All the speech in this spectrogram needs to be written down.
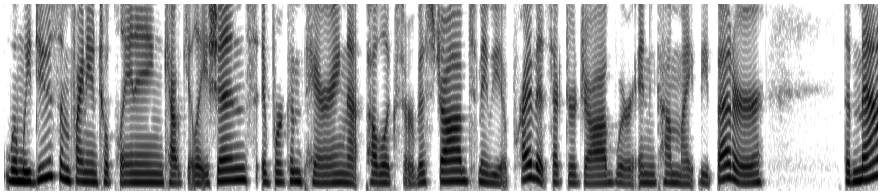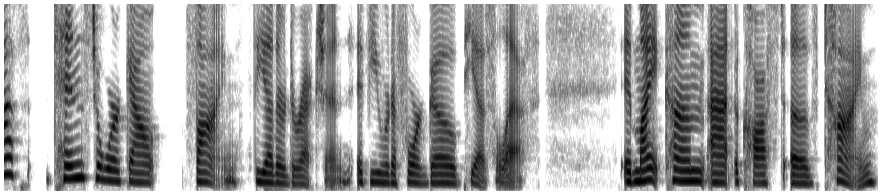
when we do some financial planning calculations, if we're comparing that public service job to maybe a private sector job where income might be better, the math tends to work out fine the other direction if you were to forego PSLF. It might come at a cost of time.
